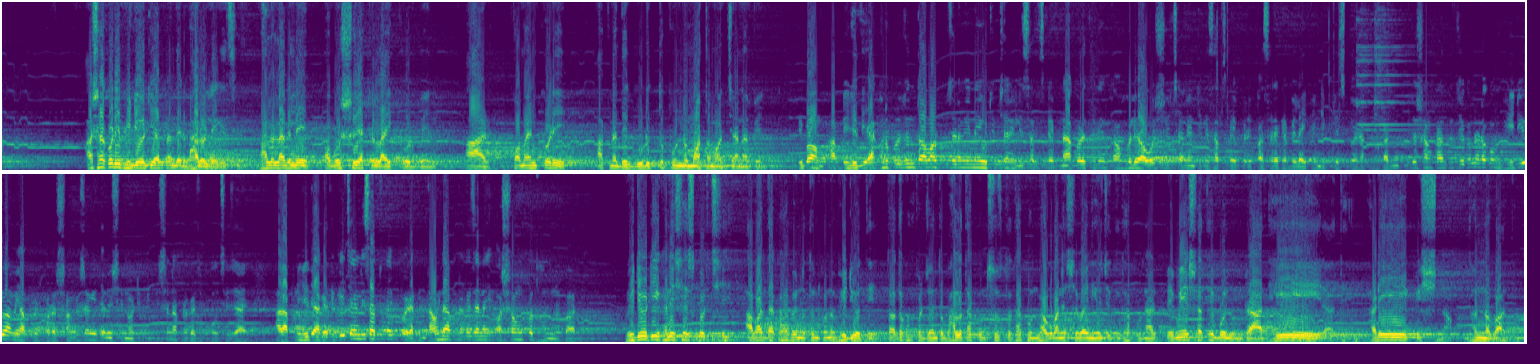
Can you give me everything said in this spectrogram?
আশা করি ভিডিওটি আপনাদের ভালো লেগেছে। ভালো লাগলে অবশ্যই একটা লাইক করবেন আর কমেন্ট করে আপনাদের গুরুত্বপূর্ণ মতামত জানাবেন। এবং আপনি যদি এখনও পর্যন্ত আমার পূজারাঙ্গিনা ইউটিউব চ্যানেলটি সাবস্ক্রাইব না করে থাকেন, তাহলে অবশ্যই চ্যানেলটিকে সাবস্ক্রাইব করে পাশে রাখা বেলাইকনটি প্রেস করে রাখুন। কারণ পুজো সংক্রান্ত যে কোনো রকম ভিডিও আমি আপলোড করার সঙ্গে সঙ্গে যেন সেই নোটিফিকেশন আপনার কাছে পৌঁছে যায়। আর আপনি যদি আগে থেকেই চ্যানেলটি সাবস্ক্রাইব করে রাখেন, তাহলে আপনাকে জানাই অসংখ্য ধন্যবাদ। ভিডিওটি এখানে শেষ করছি। আবার দেখা হবে নতুন কোনো ভিডিওতে। ততক্ষণ পর্যন্ত ভালো থাকুন, সুস্থ থাকুন, ভগবানের সেবায় নিয়োজিত থাকুন, আর প্রেমের সাথে বলুন রাধে রাধে। হরে কৃষ্ণ। ধন্যবাদ।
